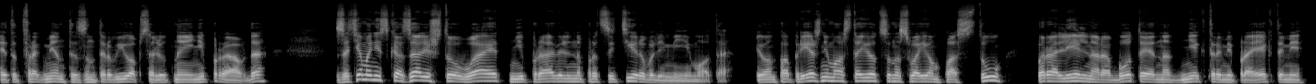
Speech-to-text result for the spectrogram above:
этот фрагмент из интервью абсолютная неправда. Затем они сказали, что Уайт неправильно процитировали Миямото и он по-прежнему остается на своем посту, параллельно работая над некоторыми проектами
